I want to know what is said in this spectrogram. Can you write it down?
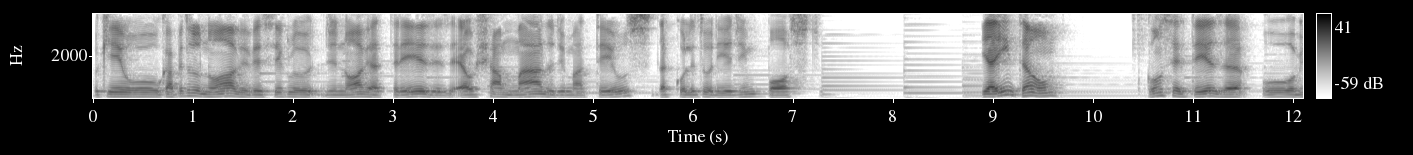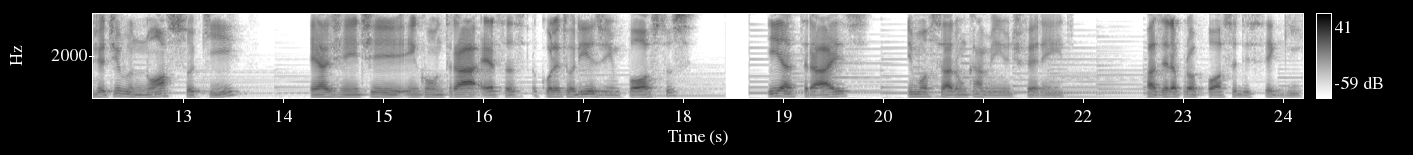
Porque o capítulo 9, versículo de 9 a 13, é o chamado de Mateus da coletoria de impostos. E aí então, com certeza, o objetivo nosso aqui é a gente encontrar essas coletorias de impostos, ir atrás e mostrar um caminho diferente, fazer a proposta de seguir.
